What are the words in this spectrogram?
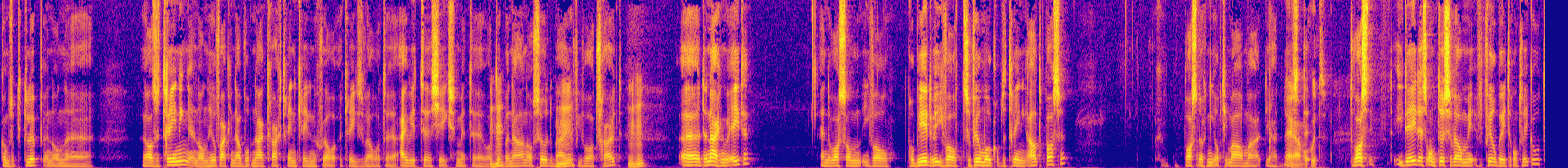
komen ze op de club en dan als een training. En dan heel vaak inderdaad bijvoorbeeld na krachttraining kregen, nog wel, kregen ze wel wat uh, eiwitshakes met uh, wat mm -hmm. bananen of zo erbij. Mm -hmm. Of in ieder geval wat fruit. Mm -hmm. uh, daarna gingen we eten. En er was dan in ieder geval, probeerden we in ieder geval zoveel mogelijk op de training aan te passen. Was nog niet optimaal, maar ja. Dus ja, ja maar goed. Het was het idee, dat is ondertussen wel meer, veel beter ontwikkeld.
